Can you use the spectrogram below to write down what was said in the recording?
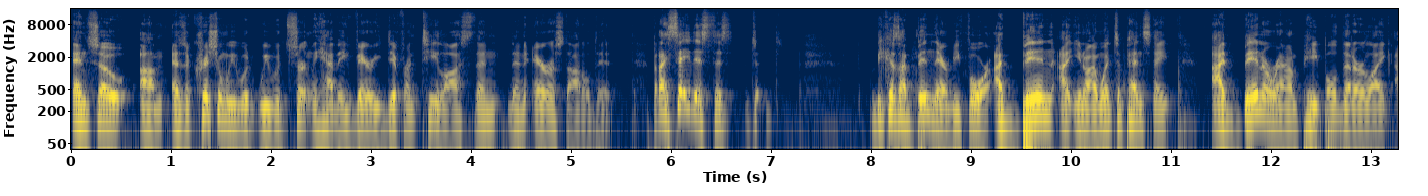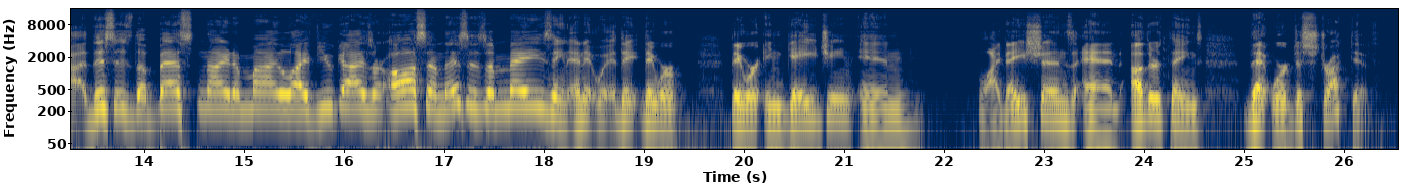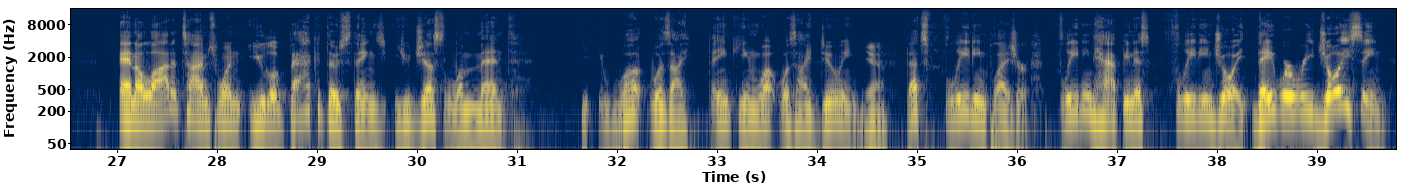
And so, um, as a Christian, we would we would certainly have a very different telos than than Aristotle did. But I say this this to, because I've been there before. I've been, I, you know, I went to Penn State. I've been around people that are like, uh, "This is the best night of my life. You guys are awesome. This is amazing." And it they they were they were engaging in libations and other things that were destructive. And a lot of times when you look back at those things, you just lament, what was I thinking? What was I doing? Yeah. That's fleeting pleasure, fleeting happiness, fleeting joy. They were rejoicing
